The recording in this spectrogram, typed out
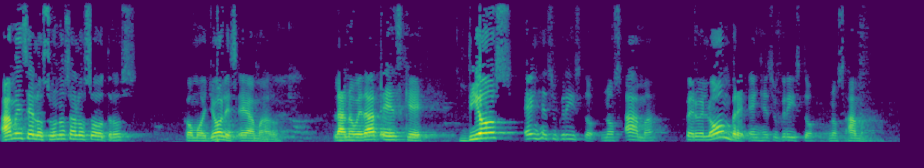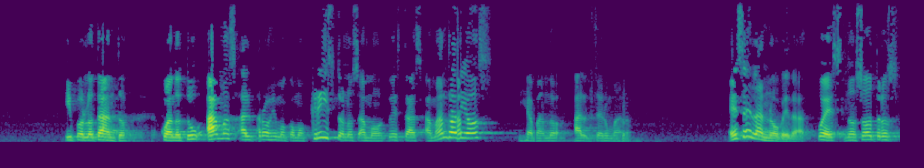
ámense los unos a los otros como yo les he amado. La novedad es que Dios en Jesucristo nos ama, pero el hombre en Jesucristo nos ama. Y por lo tanto, cuando tú amas al prójimo como Cristo nos amó, tú estás amando a Dios y amando al ser humano. Esa es la novedad. Pues nosotros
